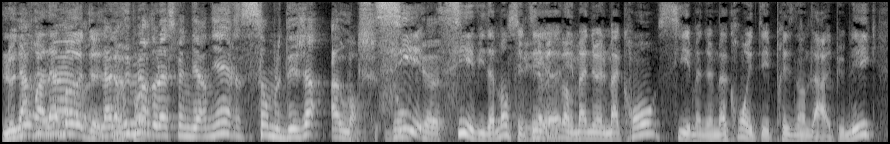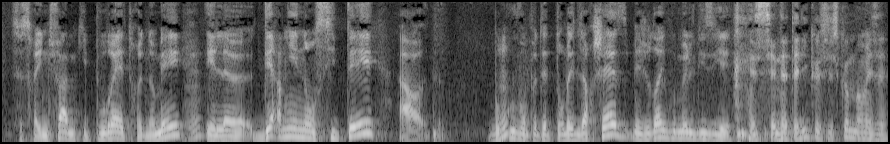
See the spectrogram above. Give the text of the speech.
le la nom à la rumeur- mode. La rumeur de la semaine dernière semble déjà out. Si, Donc, euh, si évidemment c'était euh. Emmanuel Macron, si Emmanuel Macron était président de la République, ce serait une femme qui pourrait être nommée. Mmh. Et le dernier nom cité, alors beaucoup vont peut-être tomber de leur chaise, mais je voudrais que vous me le disiez. C'est Nathalie Kosciusko-Morizet.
